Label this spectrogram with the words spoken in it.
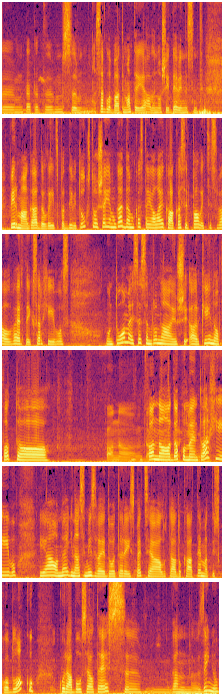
um, tātad, um, saglabāti materiāli no šī 91. gada līdz pat 2000. gadam, kas tajā laikā kas ir palicis vēl vērtīgs arhīvos. Un to mēs esam runājuši ar kino foto. Fono, fono dokumentu arhīvu, jā, un mēģināsim izveidot arī speciālu tādu kā tematisko bloku, kurā būs LTS gan ziņu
